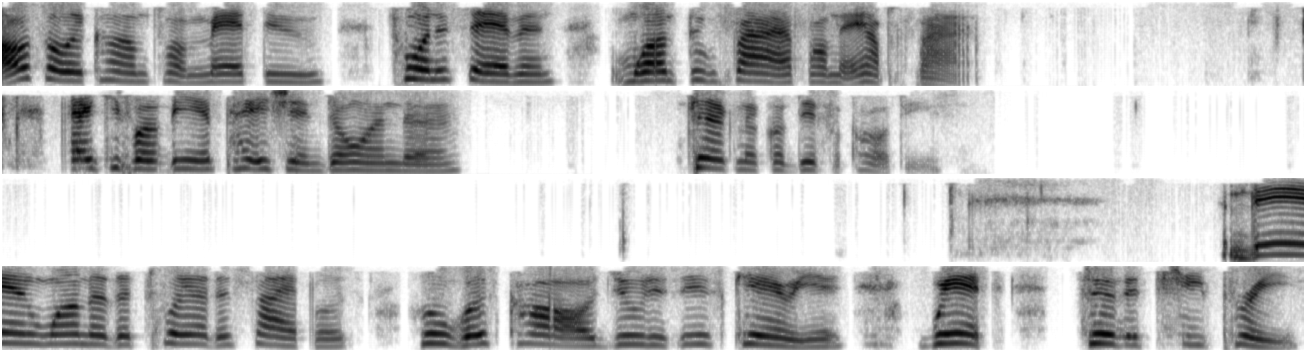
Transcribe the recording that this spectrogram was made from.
Also, it comes from Matthew 27, 1 through 5 from the Amplified. Thank you for being patient during the technical difficulties. Then one of the twelve disciples, who was called Judas Iscariot, went to the chief priest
